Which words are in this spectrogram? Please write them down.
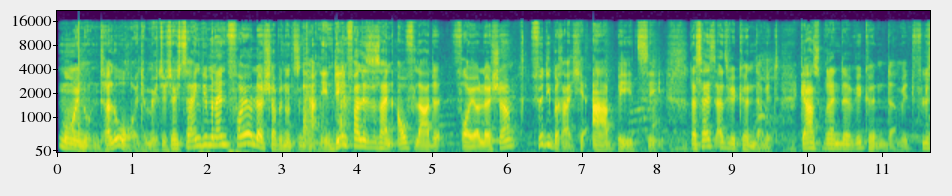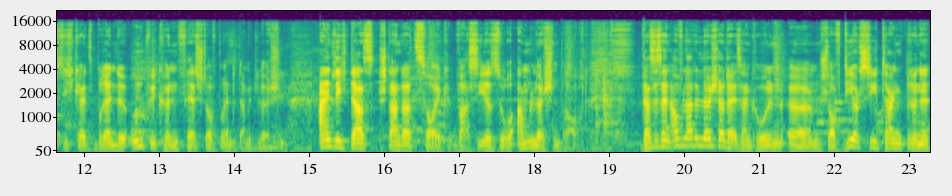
Moin und hallo, heute möchte ich euch zeigen, wie man einen Feuerlöscher benutzen kann. In dem Fall ist es ein Aufladefeuerlöscher für die Bereiche A, B, C. Das heißt also, wir können damit Gasbrände, wir können damit Flüssigkeitsbrände und wir können Feststoffbrände damit löschen. Eigentlich das Standardzeug, was ihr so am Löschen braucht. Das ist ein Aufladelöscher, da ist ein Kohlenstoffdioxidtank drin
